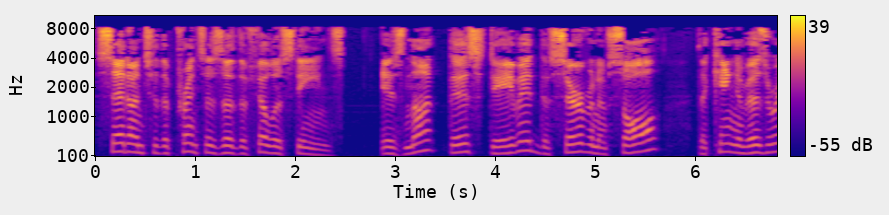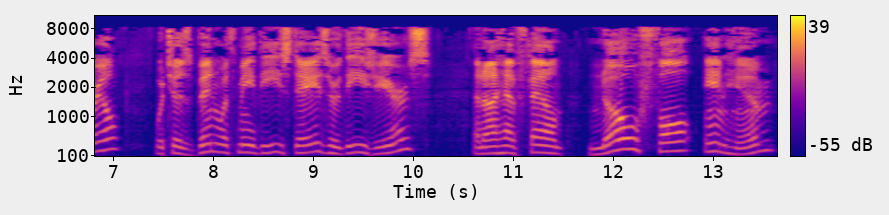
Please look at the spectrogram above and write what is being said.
said unto the princes of the Philistines, Is not this David, the servant of Saul, the king of Israel, which has been with me these days or these years? And I have found no fault in him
